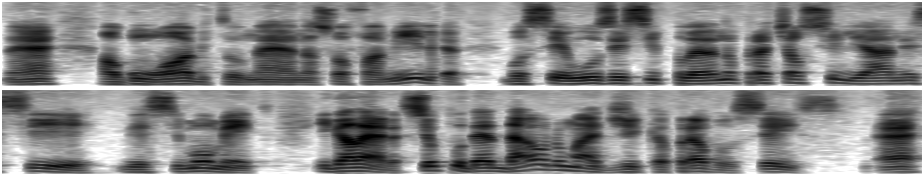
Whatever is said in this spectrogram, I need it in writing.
né, algum óbito né, na sua família, você usa esse plano para te auxiliar nesse, nesse momento. E galera, se eu puder dar uma dica para vocês, né,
